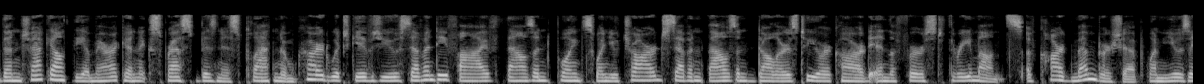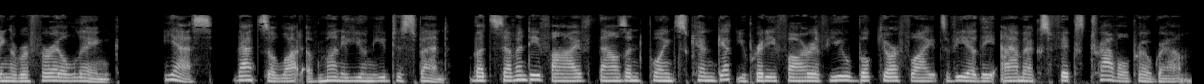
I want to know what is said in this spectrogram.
then check out the American Express Business Platinum Card, which gives you 75,000 points when you charge $7,000 to your card in the first three months of card membership when using a referral link. Yes, that's a lot of money you need to spend. But 75,000 points can get you pretty far if you book your flights via the Amex Fixed Travel Program.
